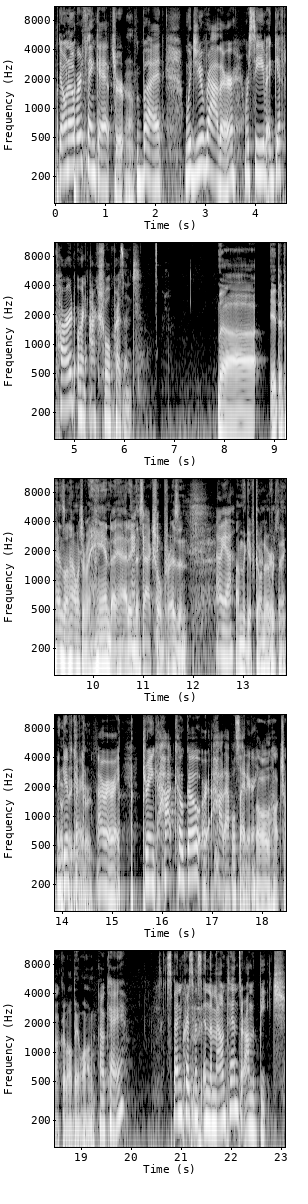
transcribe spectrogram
don't overthink it. Sure. Yeah. But would you rather receive a gift card or an actual present? Uh, it depends on how much of a hand I had in this actual present. Oh, yeah. I'm the gift card. Don't card person. overthink. a Okay, gift, card. All right, right. Drink hot cocoa or hot apple cider? Oh, hot chocolate all day long. Okay. Spend Christmas in the mountains or on the beach?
